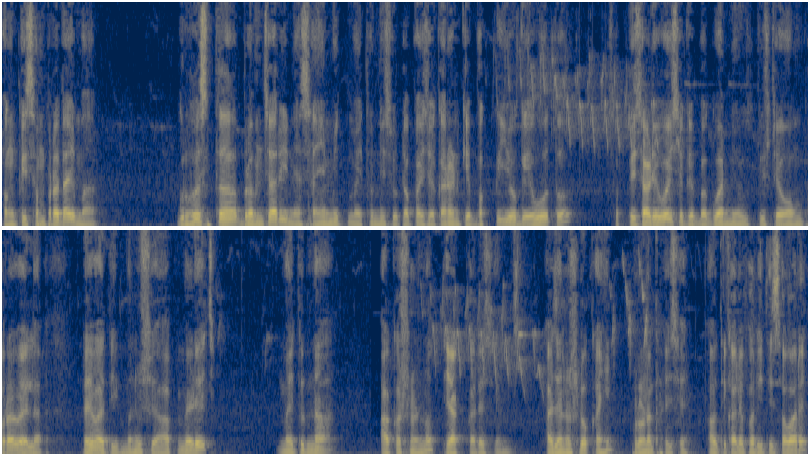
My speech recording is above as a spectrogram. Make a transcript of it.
પંક્તિ સંપ્રદાયમાં ગૃહસ્થ બ્રહ્મચારીને સંયમિત મૈથુનની છૂટ અપાય છે, કારણ કે ભક્તિ યોગ એવો તો શક્તિશાળી હોય છે કે ભગવાનની ઉત્કૃષ્ટ એવામાં પરાવેલા રહેવાથી મનુષ્ય આપમેળે જ મૈથુનના આકર્ષણનો ત્યાગ કરે છે. આજનો શ્લોક અહીં પૂર્ણ થાય છે. આવતીકાલે ફરીથી સવારે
